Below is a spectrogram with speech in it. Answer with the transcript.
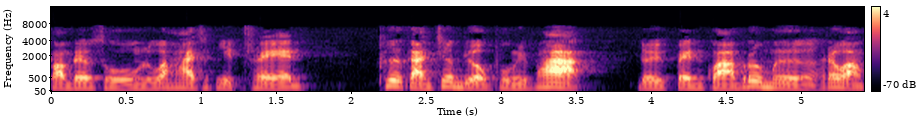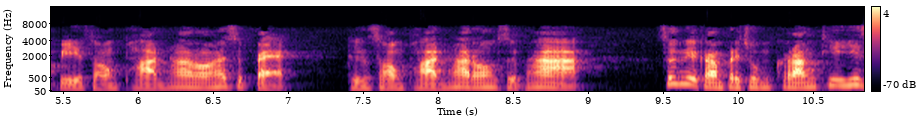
ความเร็วสูง หรือว่า High Speed Train เพื่อการเชื่อมโยงภูมิภาค โดยเป็นความร่วมมือระหว่างปี 2558 ถึง 2565 ซึ่งในการประชุมครั้งที่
